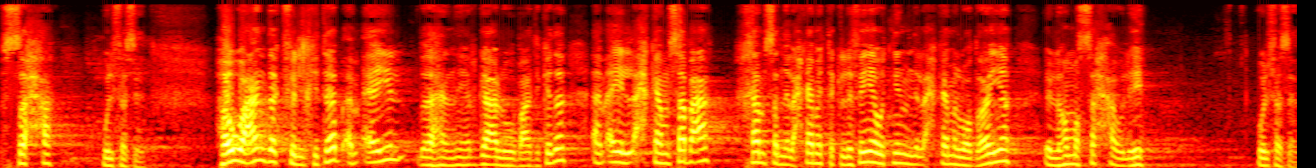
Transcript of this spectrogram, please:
الصحة والفساد. هو عندك في الكتاب أم قايل؟ ده هنرجع له بعد كده. أم قايل الأحكام سبعة خمسة من الأحكام التكليفية واثنين من الأحكام الوضعية اللي هم الصحة والإيه؟ والفساد.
